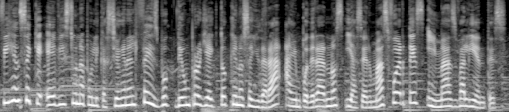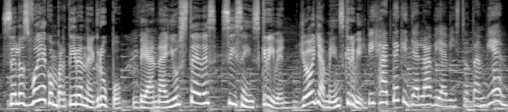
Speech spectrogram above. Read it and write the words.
fíjense que he visto una publicación en el Facebook de un proyecto que nos ayudará a empoderarnos y a ser más fuertes y más valientes. Se los voy a compartir en el grupo. Vean ahí ustedes si se inscriben. Yo ya me inscribí. Fíjate que ya lo había visto también.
